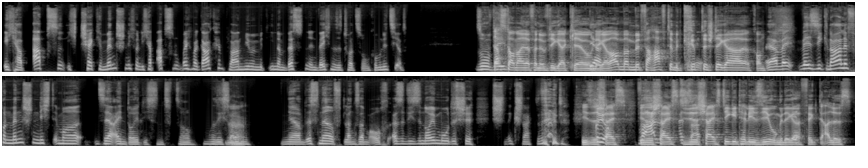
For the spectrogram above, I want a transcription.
Ich habe absolut, ich checke Menschen nicht und ich habe absolut manchmal gar keinen Plan, wie man mit ihnen am besten in welchen Situationen kommuniziert. So, das ist doch mal eine vernünftige Erklärung, ja. Digga. Warum man mit verhaftet, mit kryptisch, Digga? Komm. Ja, weil, weil Signale von Menschen nicht immer sehr eindeutig sind, so muss ich sagen. Ja, das nervt langsam auch. Also diese neumodische Schnickschnack. Diese Früher scheiß, diese scheiß, diese scheiß Digitalisierung, Digga, fickt alles.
